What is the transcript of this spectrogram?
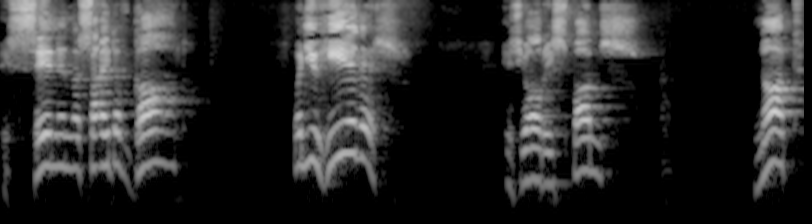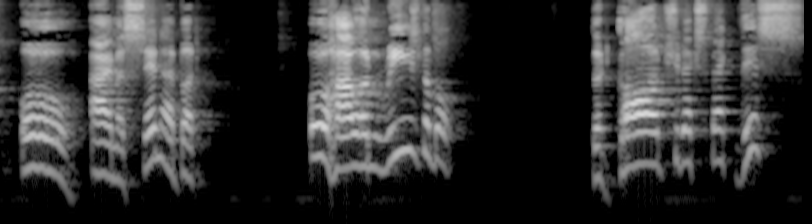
is sin in the sight of God. When you hear this, is your response not, oh, I'm a sinner, but, oh, how unreasonable that God should expect this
